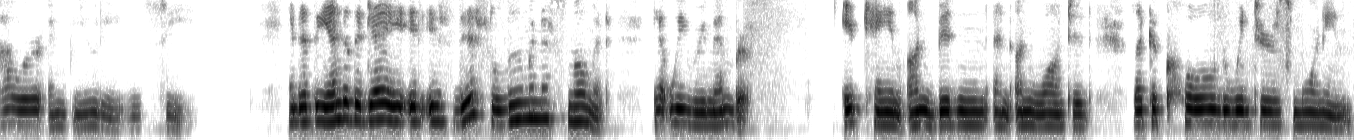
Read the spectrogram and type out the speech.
power and beauty we see. And at the end of the day, it is this luminous moment that we remember. It came unbidden and unwanted, like a cold winter's morning,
